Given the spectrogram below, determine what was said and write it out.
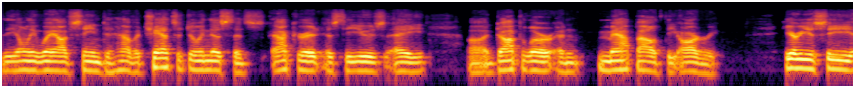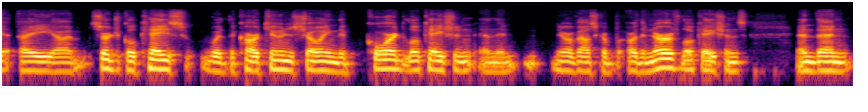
The only way I've seen to have a chance at doing this that's accurate is to use a uh, Doppler and map out the artery. Here you see a uh, surgical case with the cartoons showing the cord location and the neurovascular or the nerve locations, and then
